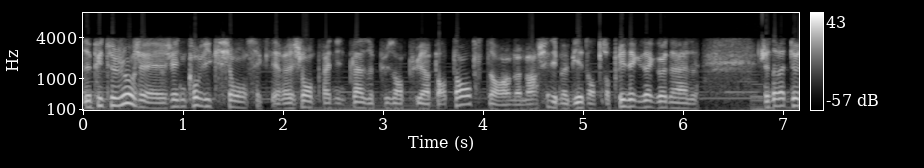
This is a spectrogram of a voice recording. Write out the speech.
Depuis toujours, j'ai une conviction, c'est que les régions prennent une place de plus en plus importante dans le marché immobiliers d'entreprise hexagonales. Je donnerai deux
